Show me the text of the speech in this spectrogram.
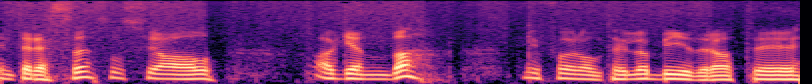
interesse, sosial agenda, i forhold til å bidra til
